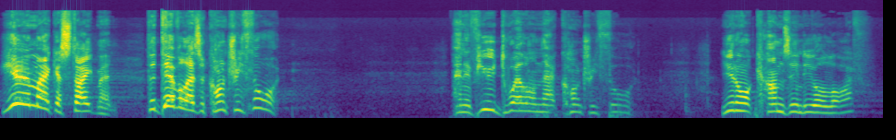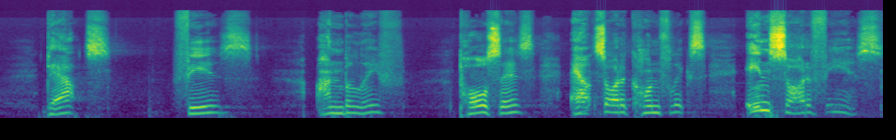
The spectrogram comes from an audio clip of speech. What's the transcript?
You make a statement. The devil has a contrary thought. And if you dwell on that contrary thought, you know what comes into your life? Doubts, fears, unbelief. Paul says, outside of conflicts, inside of fears.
